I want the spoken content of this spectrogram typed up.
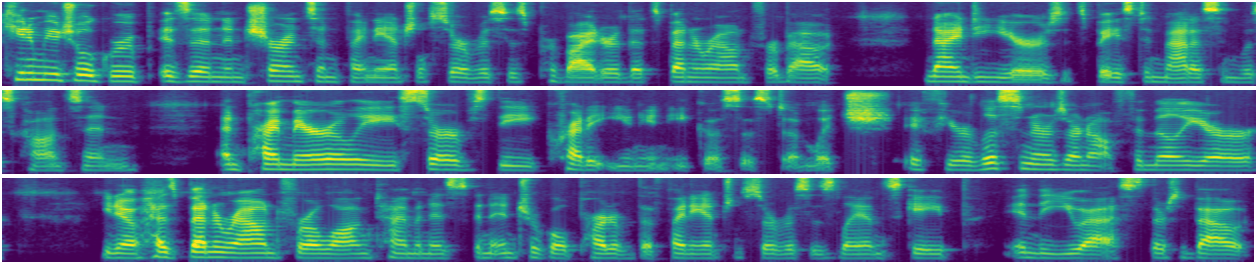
CUNA Mutual Group is an insurance and financial services provider that's been around for about 90 years. It's based in Madison, Wisconsin and primarily serves the credit union ecosystem, which, if your listeners are not familiar, you know, has been around for a long time and is an integral part of the financial services landscape in the U.S. There's about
